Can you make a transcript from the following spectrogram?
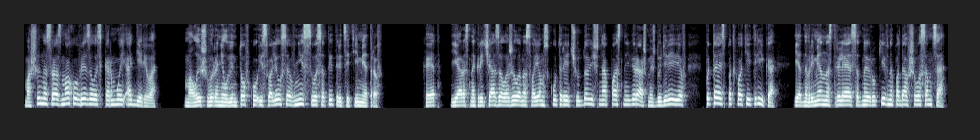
Машина с размаху врезалась кормой от дерева. Малыш выронил винтовку и свалился вниз с высоты 30 метров. Кэт, яростно крича, заложила на своем скутере чудовищно опасный вираж между деревьев, пытаясь подхватить Рика и одновременно стреляя с одной руки в нападавшего самца.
